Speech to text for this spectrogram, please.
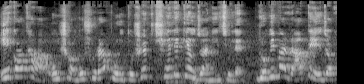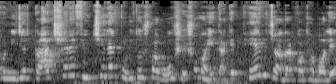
এ কথা ওই সদস্যরা পরিতোষের ছেলেকেও জানিয়েছিলেন। রবিবার রাতে যখন নিজের কাজ সেরে ফিরছিলেন পরিতোষবাবু, সে সময় তাকে ফের চাঁদার কথা বলেন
